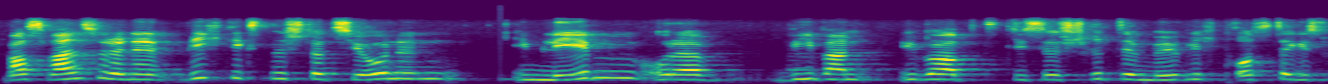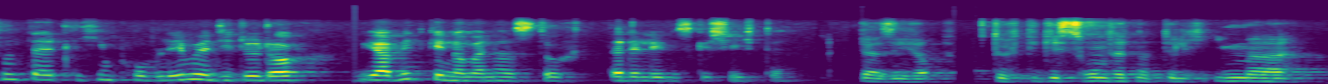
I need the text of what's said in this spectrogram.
Was waren so deine wichtigsten Stationen im Leben oder wie waren überhaupt diese Schritte möglich, trotz der gesundheitlichen Probleme, die du doch ja, mitgenommen hast durch deine Lebensgeschichte? Also ich habe durch die Gesundheit natürlich immer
